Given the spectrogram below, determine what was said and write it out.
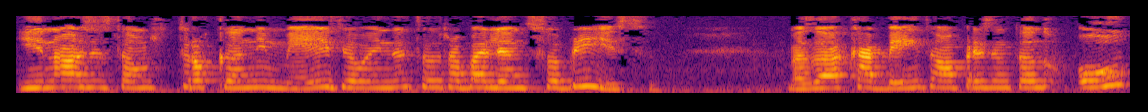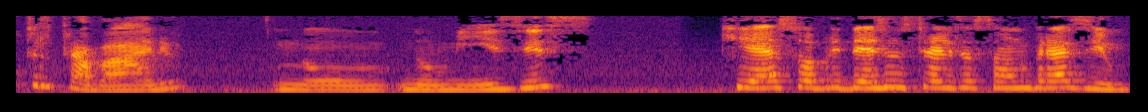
e nós estamos trocando e-mails eu ainda estou trabalhando sobre isso. Mas eu acabei então apresentando outro trabalho no, no Mises, que é sobre desindustrialização no Brasil.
